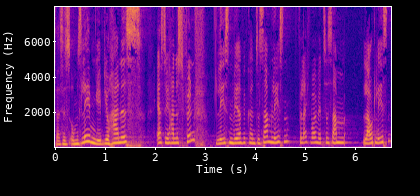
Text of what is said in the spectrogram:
dass es ums Leben geht. Johannes, 1. Johannes 5 lesen wir, wir können zusammen lesen. Vielleicht wollen wir zusammen laut lesen.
